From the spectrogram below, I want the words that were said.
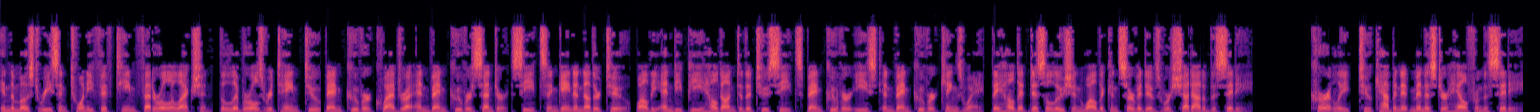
In the most recent 2015 federal election, the Liberals retained two Vancouver Quadra and Vancouver Centre seats and gained another two, while the NDP held on to the two seats Vancouver East and Vancouver Kingsway, they held at dissolution while the Conservatives were shut out of the city. Currently, two cabinet minister hail from the city.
